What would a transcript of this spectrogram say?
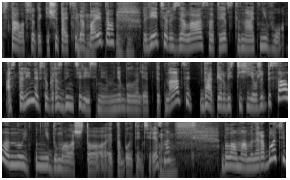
стала все-таки считать себя uh-huh, поэтом, uh-huh. ветер взяла, соответственно, от него. А Сталиной все гораздо интереснее. Мне было лет 15. Да, первые стихи я уже писала, но не думала, что это будет интересно. Uh-huh. Была у мамы на работе,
